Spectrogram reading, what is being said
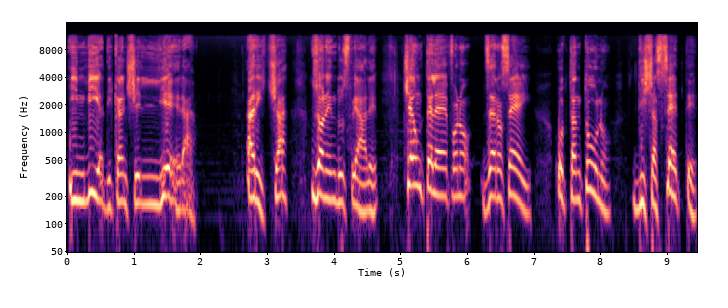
in via di Cancelliera a Riccia, zona industriale. C'è un telefono 06 81 17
